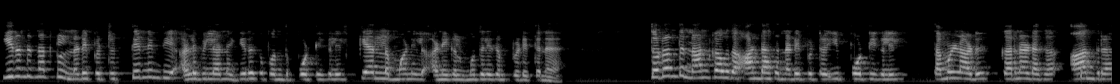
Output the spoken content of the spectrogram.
இரண்டு நாட்கள் நடைபெற்ற தென்னிந்திய அளவிலான இறகுப்பந்து போட்டிகளில் கேரள மாநில அணிகள் முதலிடம் பிடித்தன. தொடர்ந்து நான்காவது ஆண்டாக நடைபெற்ற இப்போட்டிகளில் தமிழ்நாடு கர்நாடகா ஆந்திரா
